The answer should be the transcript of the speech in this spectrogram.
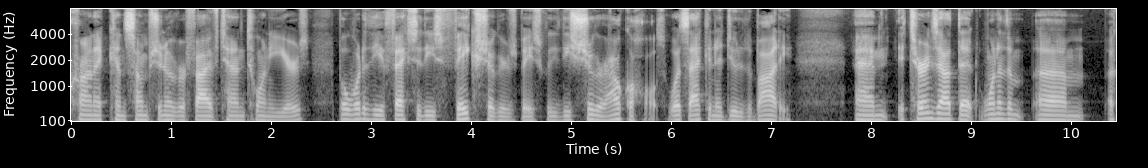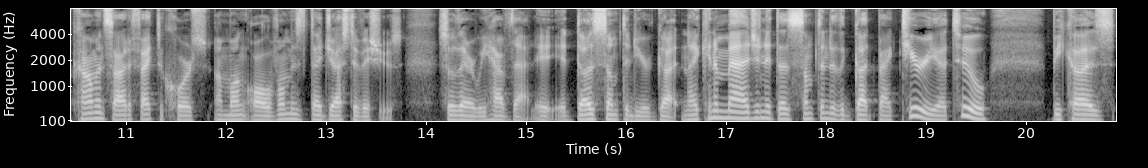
chronic consumption over 5, 10, 20 years, but what are the effects of these fake sugars, basically, these sugar alcohols? What's that going to do to the body? And it turns out that one of the, um, a common side effect, of course, among all of them is digestive issues. So there we have that. It, it does something to your gut. And I can imagine it does something to the gut bacteria too because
